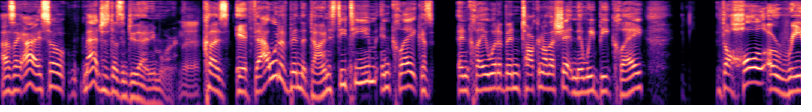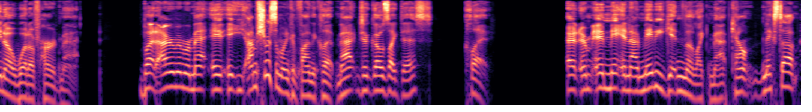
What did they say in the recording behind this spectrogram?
i was like all right so matt just doesn't do that anymore. Because if that would have been the dynasty team and Clay, because and Clay would have been talking all that shit, and then we beat Clay, the whole arena would have heard Matt. But I remember Matt. It, it- I'm sure someone can find the clip. Matt just goes like this, Clay, and and and, I may be getting the like map count mixed up,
